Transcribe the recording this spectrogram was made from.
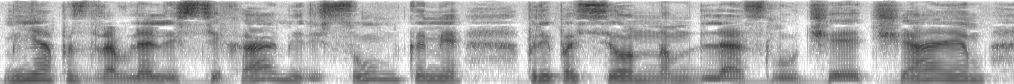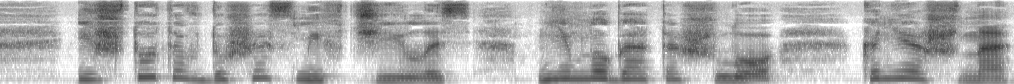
меня поздравляли стихами, рисунками, припасенным для случая чаем, и что-то в душе смягчилось, немного отошло. Конечно,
